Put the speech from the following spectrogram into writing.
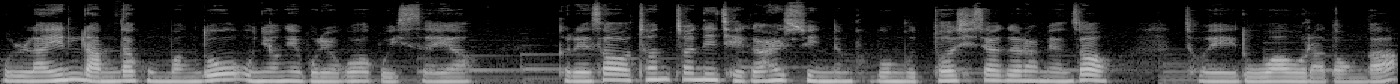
온라인 람다 공방도 운영해 보려고 하고 있어요. 그래서 천천히 제가 할 수 있는 부분부터 시작을 하면서 저의 노하우라던가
